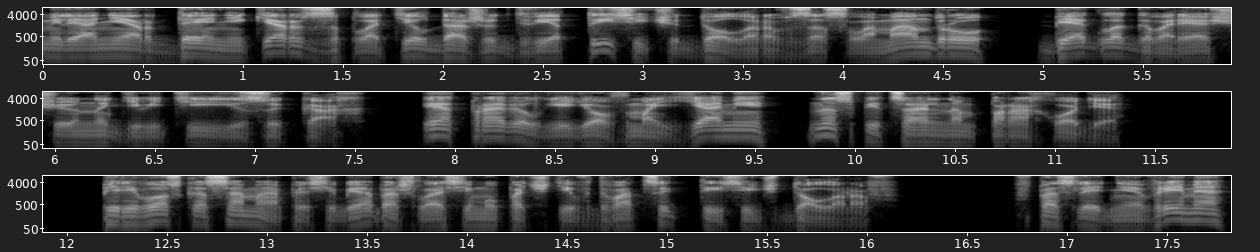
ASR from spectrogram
миллионер Денникер заплатил даже две тысячи долларов за саламандру, бегло говорящую на девяти языках, и отправил ее в Майами на специальном пароходе. Перевозка сама по себе обошлась ему почти в 20 тысяч долларов. В последнее время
